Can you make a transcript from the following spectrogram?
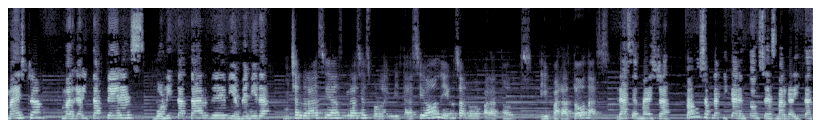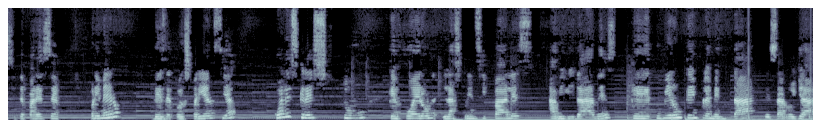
maestra Margarita Pérez. Bonita tarde, bienvenida. Muchas gracias, gracias por la invitación y un saludo para todos y para todas. Gracias, maestra. Vamos a platicar entonces, Margarita, si te parece. Primero, desde tu experiencia, ¿cuáles crees tú que fueron las principales habilidades que tuvieron que implementar, desarrollar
